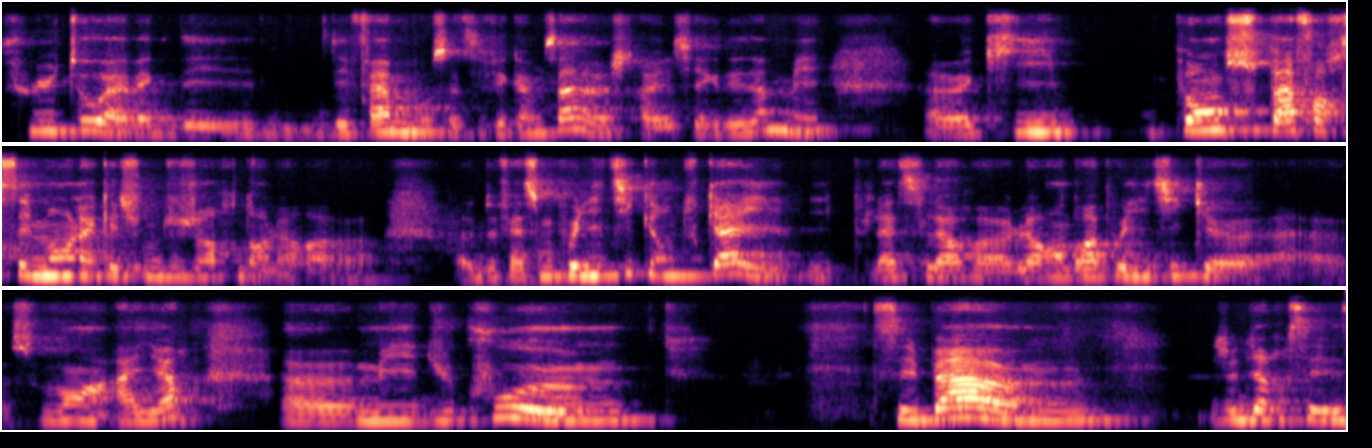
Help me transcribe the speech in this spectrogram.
plutôt avec des, des femmes, bon ça s'est fait comme ça, je travaille aussi avec des hommes, mais qui pensent pas forcément la question du genre dans leur, de façon politique en tout cas, ils, placent leur, leur, endroit politique souvent ailleurs. mais du coup, c'est pas, je veux dire, c'est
